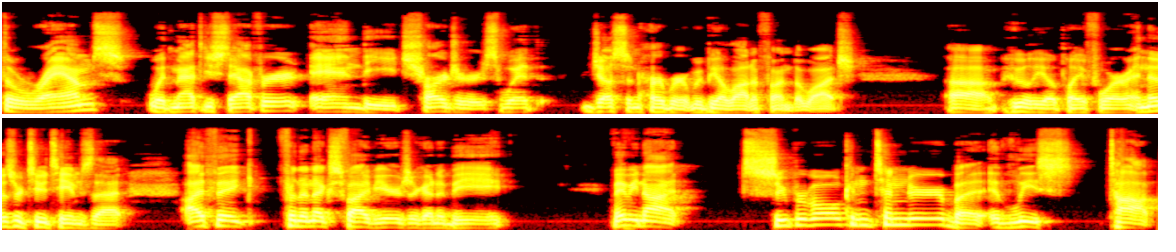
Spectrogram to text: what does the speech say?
the Rams with Matthew Stafford and the Chargers with Justin Herbert would be a lot of fun to watch. Uh, Julio play for, and those are two teams that I think for the next five years are going to be maybe not Super Bowl contender, but at least top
